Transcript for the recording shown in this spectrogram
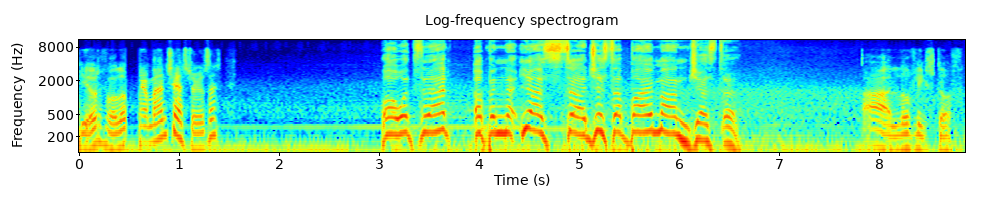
beautiful. Up near Manchester, is it? Oh, what's that? Up in, yes, uh, just up by Manchester. Ah, lovely stuff.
